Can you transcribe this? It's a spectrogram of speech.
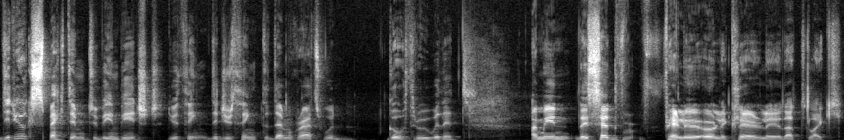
did you expect him to be impeached? Do you think? Did you think the Democrats would go through with it? I mean, they said fairly early, clearly that like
